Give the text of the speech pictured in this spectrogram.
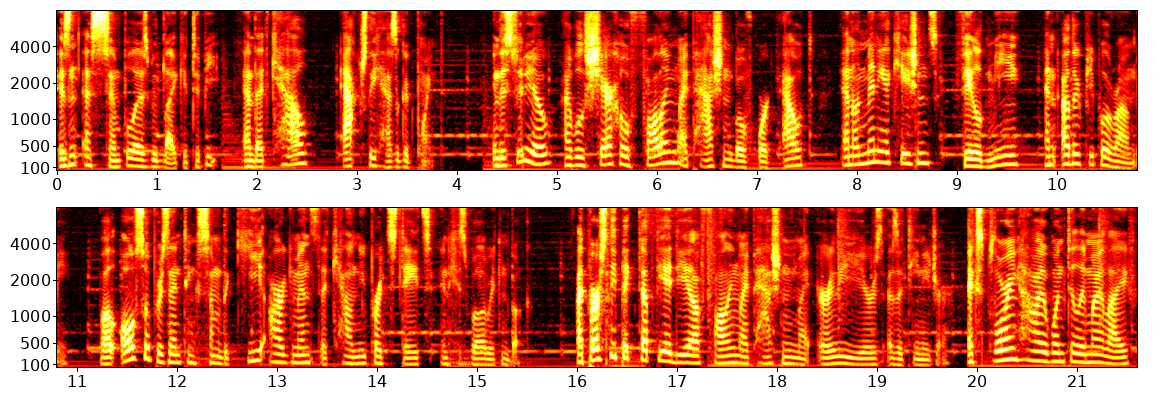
isn't as simple as we'd like it to be, and that Cal actually has a good point. In this video, I will share how following my passion both worked out and on many occasions failed me and other people around me, while also presenting some of the key arguments that Cal Newport states in his well-written book. I personally picked up the idea of following my passion in my early years as a teenager. Exploring how I want to live my life,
